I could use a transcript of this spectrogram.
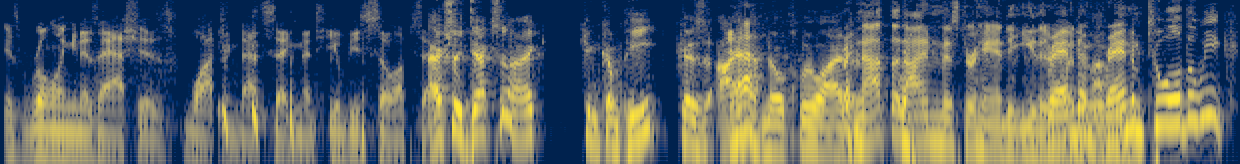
is rolling in his ashes watching that segment. He'll be so upset. Actually, Dex and I can compete because I Yeah. have no clue either. not that I'm Mr. Handy either. random but random be- tool of the week.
